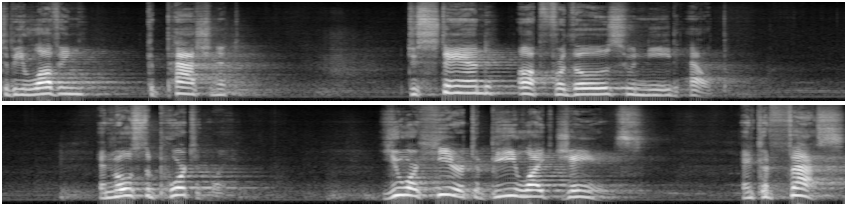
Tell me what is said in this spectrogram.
to be loving, compassionate, to stand up for those who need help. And most importantly, you are here to be like James and confess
